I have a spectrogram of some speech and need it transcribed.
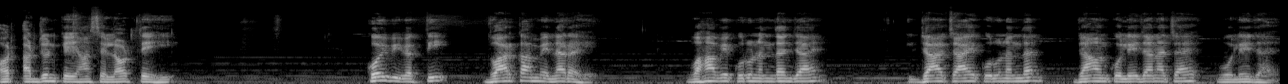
और अर्जुन के यहाँ से लौटते ही। कोई भी व्यक्ति द्वारका में न रहे, वहाँ वे कुरुनंदन जाए। जहाँ चाहे कुरुनंदन, जहाँ उनको ले जाना चाहे, वो ले जाए।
